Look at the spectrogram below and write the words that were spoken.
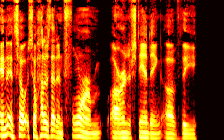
and and so so how does that inform our understanding of the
